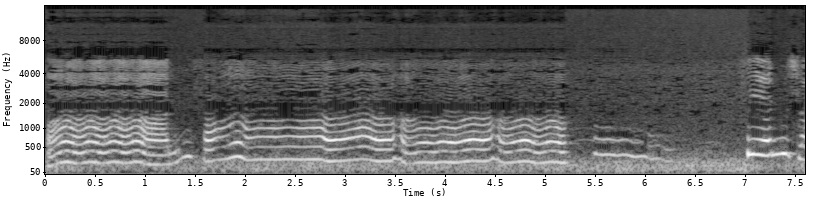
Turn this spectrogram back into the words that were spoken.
犯法，天上。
